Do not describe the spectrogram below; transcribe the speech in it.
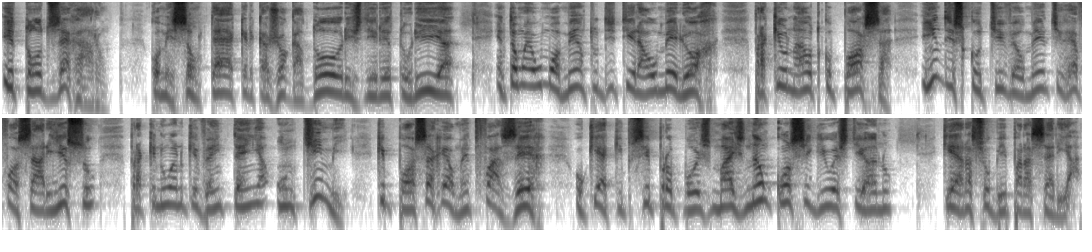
E todos erraram. Comissão técnica, jogadores, diretoria. Então é o momento de tirar o melhor para que o Náutico possa indiscutivelmente reforçar isso para que no ano que vem tenha um time que possa realmente fazer o que a equipe se propôs, mas não conseguiu este ano, que era subir para a Série A.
